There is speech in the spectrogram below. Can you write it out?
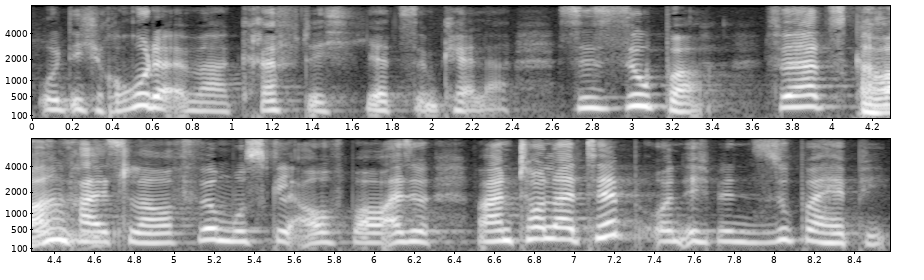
und ich ruder immer kräftig jetzt im Keller. Es ist super für Herz-Kreislauf, für Muskelaufbau. Also war ein toller Tipp und ich bin super happy.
